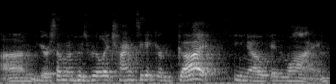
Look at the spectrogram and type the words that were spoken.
um, you're someone who's really trying to get your gut, you know, in line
